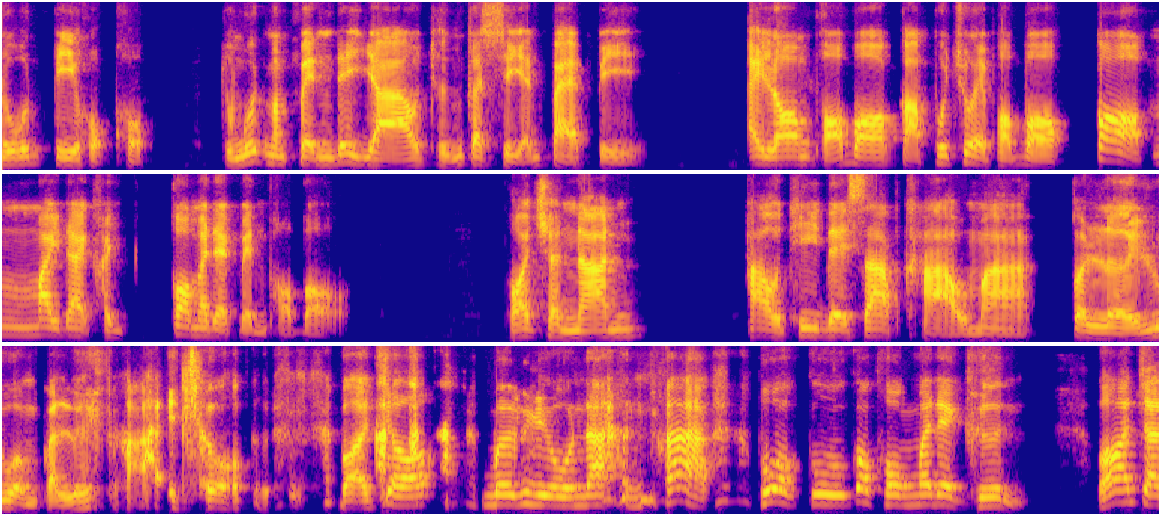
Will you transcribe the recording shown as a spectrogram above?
นู้นปีหกหก สมมติมันเป็นได้ยาวถึงเกษียณแปดปี ไอ้รองผอบอกับผู้ช่วยผอบอก็ไม่ได้ก็ไม่ได้เป็นผอบอเพราะฉะนั้นเท่าที่ได้ทราบข่าวมาก็เลยร่วมกันเลื่อยขายโจกบอกโจกมึงอยู่นานมาก พวกกูก็คงไม่ได้ขึ้น เพราะฉะ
